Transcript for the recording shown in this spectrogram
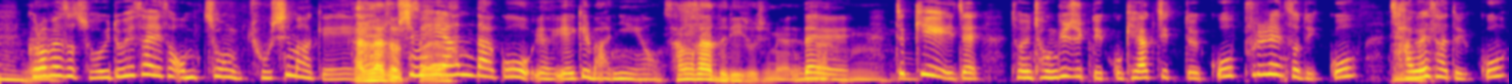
음. 그러면서 저희도 회사에서 엄청 조심하게 달라졌어요. 조심해야 한다고 얘기를 많이 해요. 상사들이 조심해야 된다. 네. 음. 특히 이제 저희 정규직도 있고 계약직도 있고 프리랜서도 있고 자회사도 있고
